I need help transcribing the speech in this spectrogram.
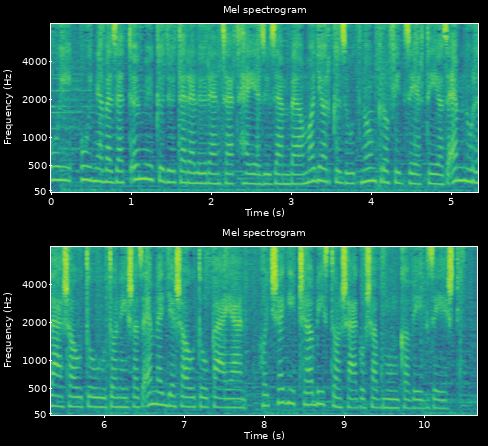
Új, úgynevezett önműködő terelőrendszert helyez üzembe a Magyar Közút Non-Profit ZRT az m 0 autóúton és az M1-es autópályán, hogy segítse a biztonságosabb munkavégzést.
